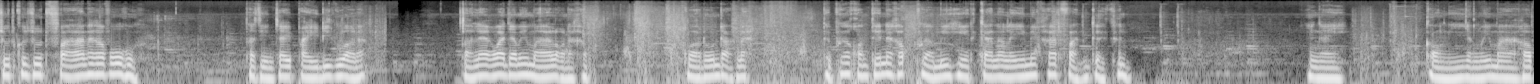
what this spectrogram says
ชุดก็ชุดฟ้านะครับโอ้ตัดสินใจไปดีกว่านะ ตอนแรกว่าจะไม่มาหรอกนะครับ กว่าโดนดักนะ แต่เพื่อคอนเทนต์นะครับ เผื่อมีเหตุการณ์อะไรไม่คาดฝันเกิดขึ้น ยังไง กล่องนี้ยังไม่มาครับ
